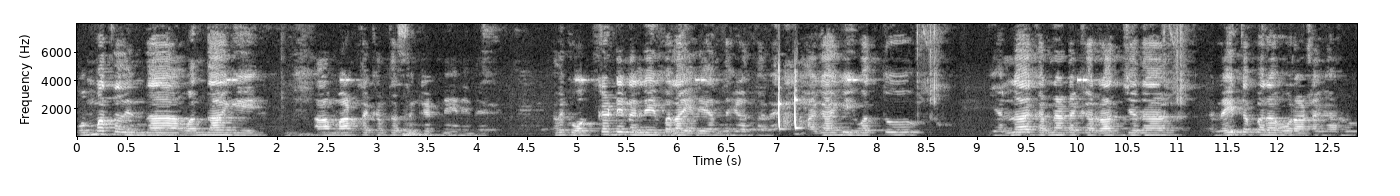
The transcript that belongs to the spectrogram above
ಒಮ್ಮತದಿಂದ ಒಂದಾಗಿ ಆ, ಮಾಡ್ತಕ್ಕಂಥ ಸಂಘಟನೆ ಏನಿದೆ ಅದಕ್ಕೆ ಒಕ್ಕಟ್ಟಿನಲ್ಲಿ ಬಲ ಇದೆ ಅಂತ ಹೇಳ್ತಾರೆ. ಹಾಗಾಗಿ ಇವತ್ತು ಎಲ್ಲ ಕರ್ನಾಟಕ ರಾಜ್ಯದ ರೈತಪರ ಹೋರಾಟಗಾರರು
